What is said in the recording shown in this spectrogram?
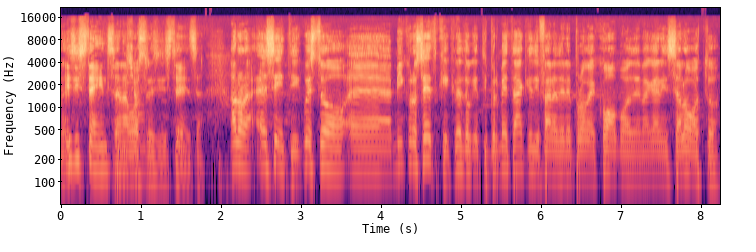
esistenza nella diciamo. vostra esistenza. Allora, eh, senti, questo eh, microset che credo che ti permetta anche di fare delle prove comode, magari in salotto,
